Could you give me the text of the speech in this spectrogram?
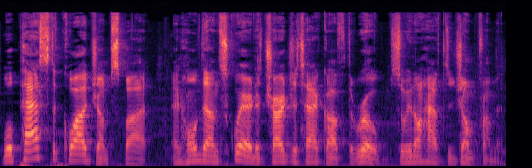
We'll pass the quad jump spot and hold down square to charge attack off the rope so we don't have to jump from it.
